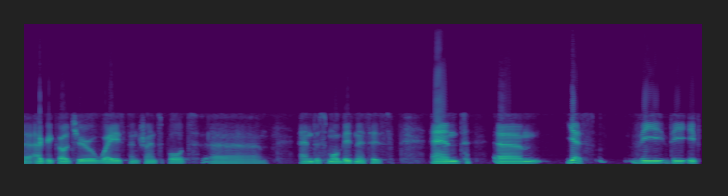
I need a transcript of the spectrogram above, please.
Uh, agriculture, waste and transport, uh, and the small businesses. And um, yes, the, the, if,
